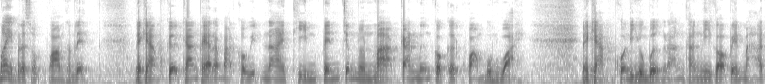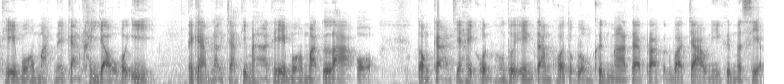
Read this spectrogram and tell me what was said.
ไม่ประสบความสำเร็จนะครับเกิดการแพร่ระบาดโควิด -19 เป็นจำนวนมากการเมืองก็เกิดความวุ่นวายนะครับคนที่อยู่เบื้องหลังครั้งนี้ก็เป็นมหาเทโมฮัมหมัดในการเขย่าเก้าอี้นะครับหลังจากที่มหาเทโมฮัมหมัดลาออก ต้องการที่ให้คนของตัวเองตามข้อตกลงขึ้นมา แต่ปรากฏว่าเจ้านี้ขึ้นมาเสียบ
